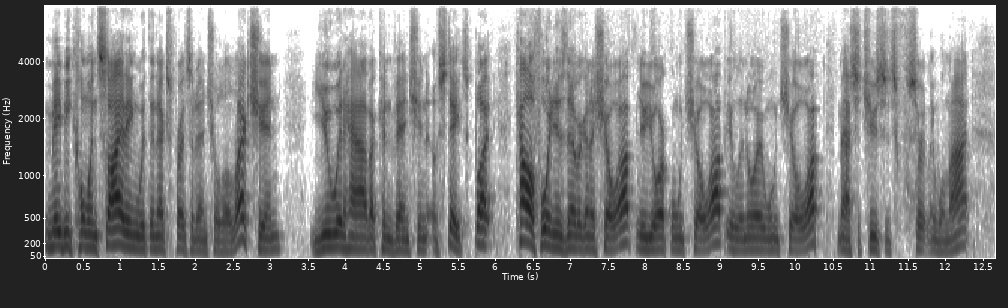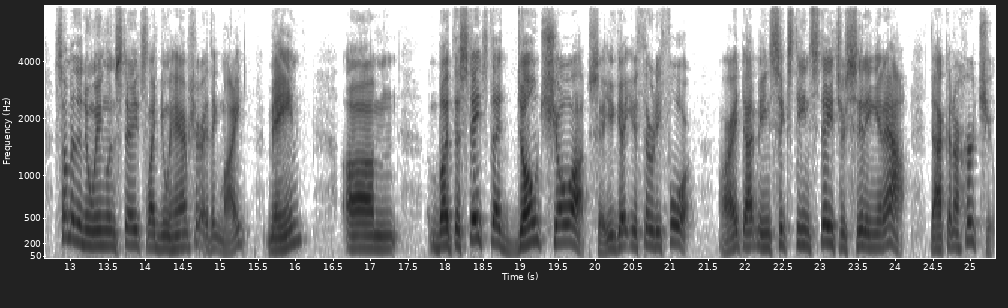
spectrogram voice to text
maybe coinciding with the next presidential election, you would have a convention of states. But California is never going to show up. New York won't show up. Illinois won't show up. Massachusetts certainly will not. Some of the New England states, like New Hampshire, I think might. Maine. Um, but the states that don't show up, say you get your 34, all right, that means 16 states are sitting it out. Not going to hurt you.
